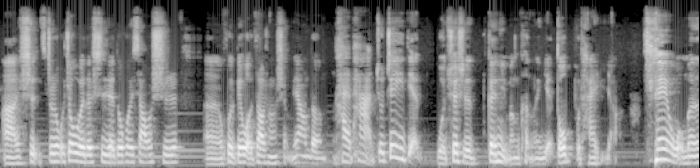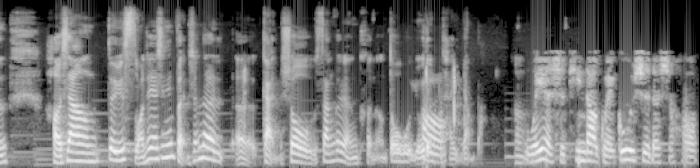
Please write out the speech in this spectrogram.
啊是周周围的世界都会消失，嗯，会给我造成什么样的害怕？就这一点，我确实跟你们可能也都不太一样。因为我们好像对于死亡这件事情本身的呃感受，三个人可能都有点不太一样吧。嗯，我也是听到鬼故事的时候，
